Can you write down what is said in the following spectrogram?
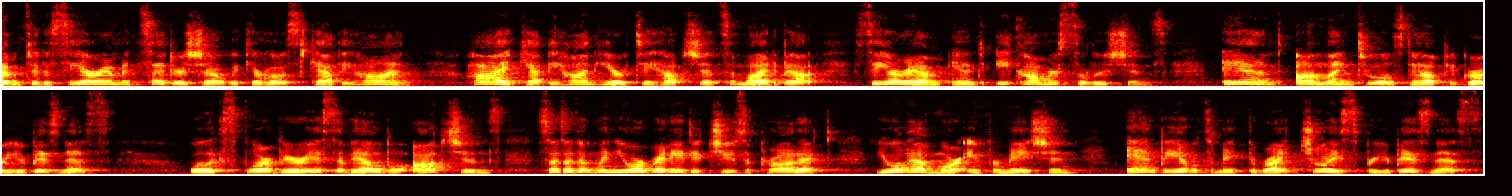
Welcome to the CRM Etc. show with your host, Kathy Hahn. Hi, Kathy Hahn here to help shed some light about CRM and e commerce solutions and online tools to help you grow your business. We'll explore various available options so that when you are ready to choose a product, you will have more information and be able to make the right choice for your business.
